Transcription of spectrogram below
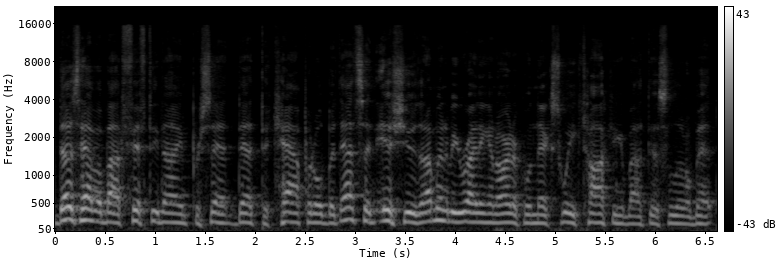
does have about 59% debt to capital, but that's an issue that I'm going to be writing an article next week talking about this a little bit.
